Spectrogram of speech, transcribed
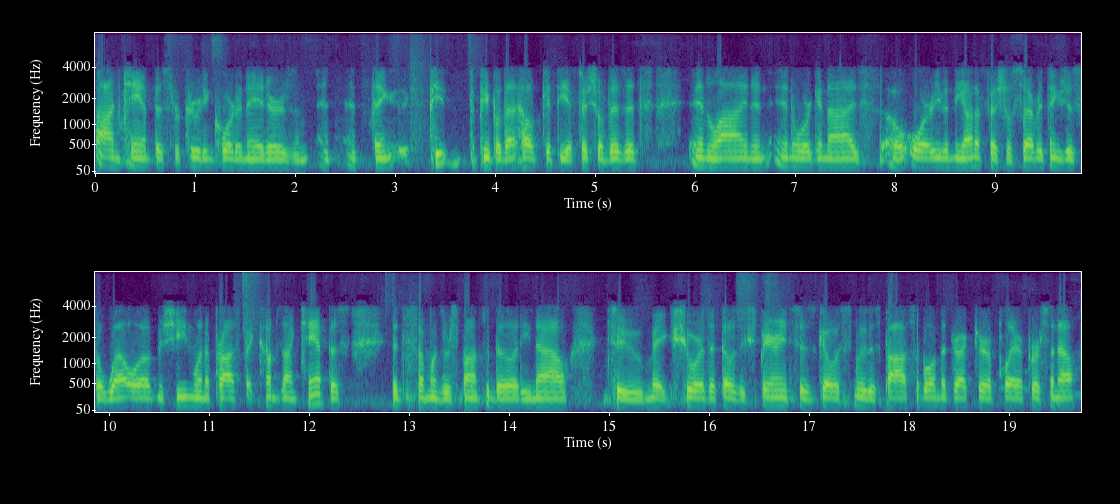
on campus recruiting coordinators and, and, and thing, pe- the people that help get the official visits in line and, and organized, or, or even the unofficial. So everything's just a well oiled machine when a prospect comes on campus. It's someone's responsibility now to make sure that those experiences go as smooth as possible, and the director of player personnel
